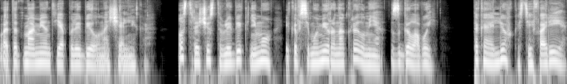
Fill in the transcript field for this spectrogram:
В этот момент я полюбила начальника. Острое чувство любви к нему и ко всему миру накрыло меня с головой. Такая легкость, эйфория.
